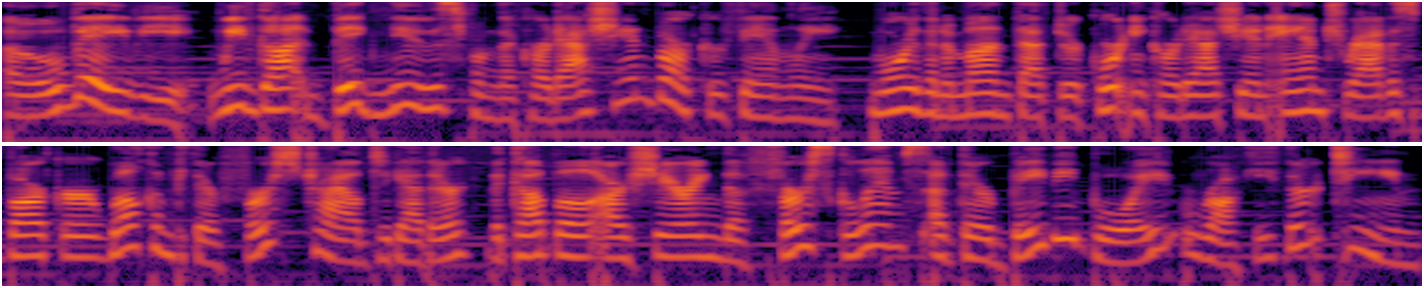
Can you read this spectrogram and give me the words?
Oh baby, we've got big news from the Kardashian Barker family. More than a month after Kourtney Kardashian and Travis Barker welcomed their first child together, the couple are sharing the first glimpse of their baby boy, Rocky 13.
